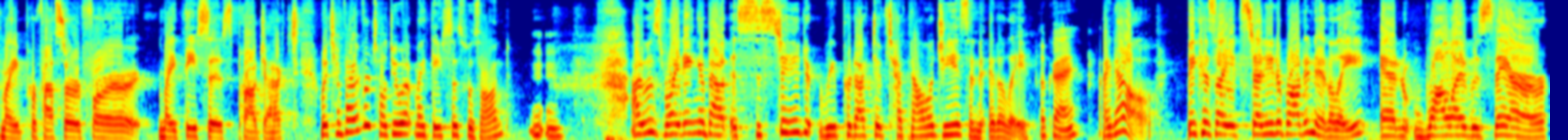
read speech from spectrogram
my professor for my thesis project, which have I ever told you what my thesis was on? Mm-mm. I was writing about assisted reproductive technologies in Italy. Okay. I know. Because I had studied abroad in Italy, and while I was there,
